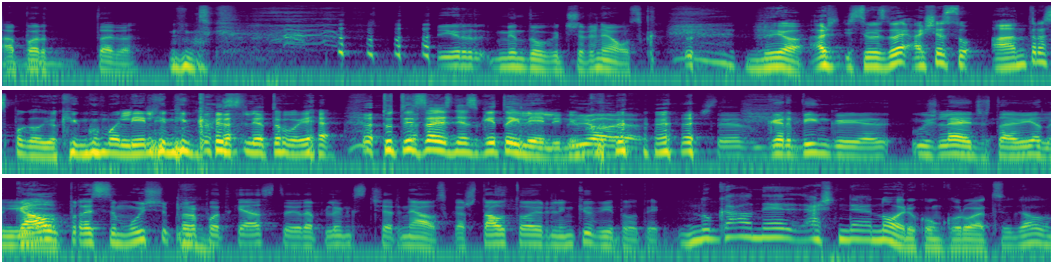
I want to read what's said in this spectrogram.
Apart tave. Ir Mindaugą Černiauską. nu jo, aš įsivaizduoju, aš esu antras pagal jokingumą lėlininkas Lietuvoje. Tu tai savęs neskaitai lėlininkų. Jo, jo. Tai aš garbingai užleidžiu tą vietą. Jo. Gal prasimuši per podcastą ir aplinks Černiauską. Aš tau to ir linkiu Vytautai. Nu gal ne, aš nenoriu konkuruoti, gal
